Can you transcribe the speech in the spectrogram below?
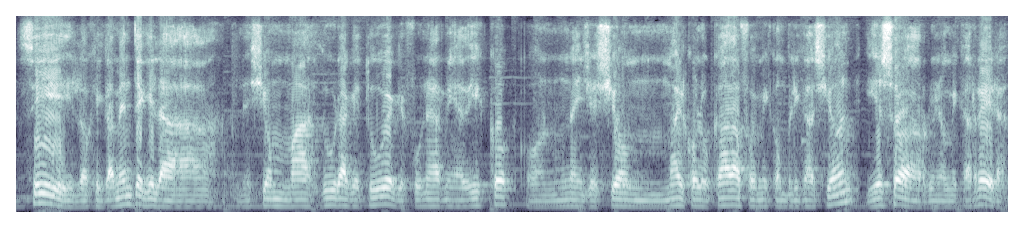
Sí, lógicamente que la lesión más dura que tuve, que fue una hernia de disco con una inyección mal colocada, fue mi complicación y eso arruinó mi carrera.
